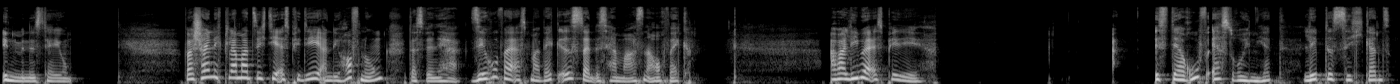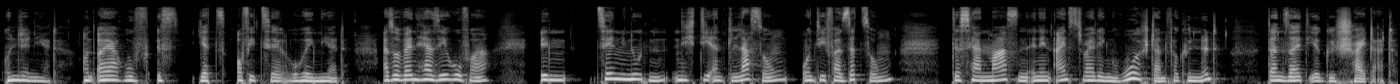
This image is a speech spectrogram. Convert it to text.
Innenministerium. Wahrscheinlich klammert sich die SPD an die Hoffnung, dass wenn Herr Seehofer erstmal weg ist, dann ist Herr Maaßen auch weg. Aber liebe SPD, ist der Ruf erst ruiniert, lebt es sich ganz ungeniert. Und euer Ruf ist jetzt offiziell ruiniert. Also wenn Herr Seehofer in zehn Minuten nicht die Entlassung und die Versetzung des Herrn Maaßen in den einstweiligen Ruhestand verkündet, dann seid ihr gescheitert.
